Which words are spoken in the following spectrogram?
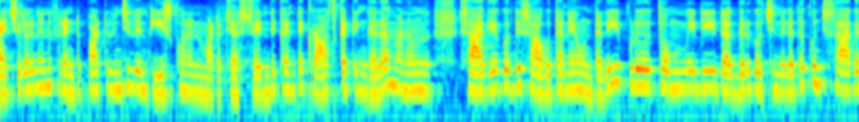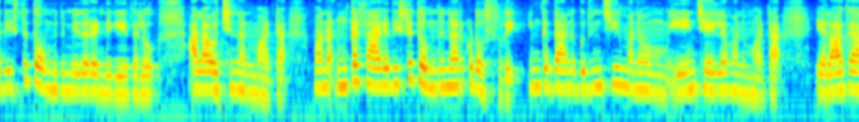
యాక్చువల్గా నేను ఫ్రంట్ పార్ట్ నుంచి దీన్ని తీసుకోను అనమాట చెస్ట్ ఎందుకంటే క్రాస్ కటింగ్ కదా మనం సాగే కొద్దీ సాగుతూనే ఉంటుంది. ఇప్పుడు తొమ్మిది దగ్గరకు వచ్చింది కదా కొంచెం సాగదీస్తే తొమ్మిది మీద రెండు గీతలు అలా వచ్చిందనమాట మనం ఇంకా సాగదీస్తే తొమ్మిదిన్నర కూడా వస్తుంది. ఇంకా దాని గురించి మనం ఏం చేయలేమన్నమాట. ఎలాగా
